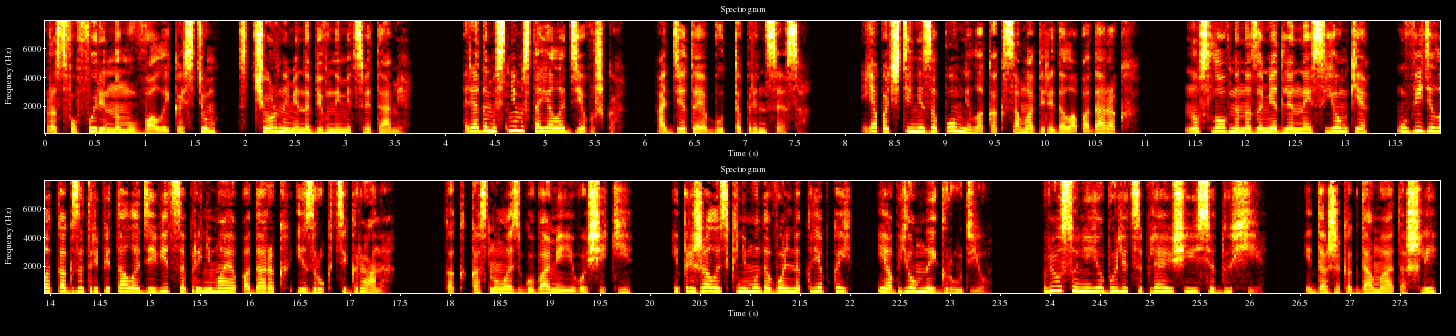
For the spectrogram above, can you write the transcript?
расфуфыренному в валый костюм с черными набивными цветами. Рядом с ним стояла девушка одетая будто принцесса. Я почти не запомнила, как сама передала подарок, но словно на замедленной съемке увидела, как затрепетала девица, принимая подарок из рук Тиграна, как коснулась губами его щеки и прижалась к нему довольно крепкой и объемной грудью. Плюс у нее были цепляющиеся духи, и даже когда мы отошли,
